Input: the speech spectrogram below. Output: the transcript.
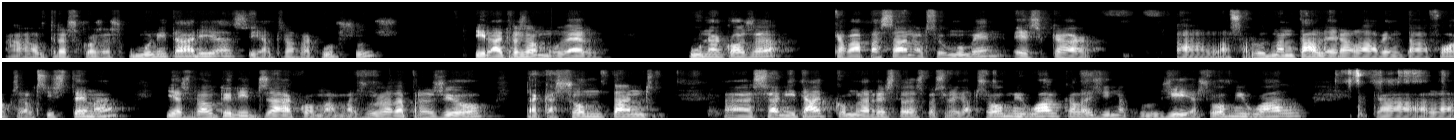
a altres coses comunitàries i altres recursos. I l'altre és el model. Una cosa que va passar en el seu moment és que la salut mental era la venta de focs del sistema i es va utilitzar com a mesura de pressió de que som tan eh, sanitat com la resta d'especialitats. Som igual que la ginecologia, som igual que la,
